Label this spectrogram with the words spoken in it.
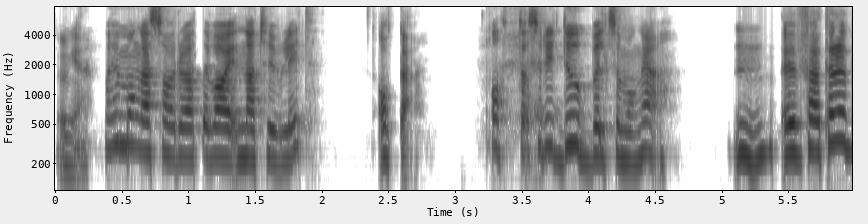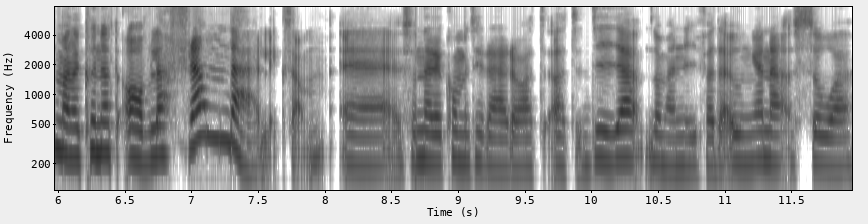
ungar. Och hur många sa du att det var naturligt? Åtta. Åtta, så det är dubbelt så många? Mm. Eh, fattar du att man har kunnat avla fram det här liksom? Eh, så när det kommer till det här då att, att dia de här nyfödda ungarna så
